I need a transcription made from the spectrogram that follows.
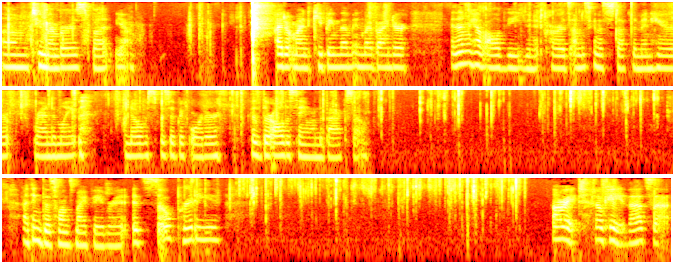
um, two members, but yeah. I don't mind keeping them in my binder. And then we have all of the unit cards. I'm just going to stuff them in here randomly. no specific order because they're all the same on the back, so. I think this one's my favorite. It's so pretty. All right, okay, that's that.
